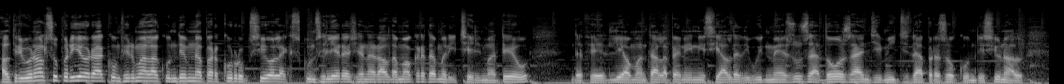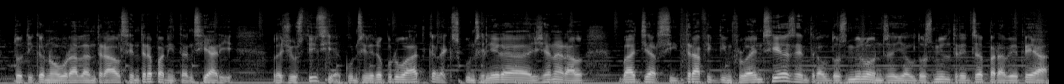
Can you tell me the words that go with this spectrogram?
El Tribunal Superior ha confirmat la condemna per corrupció a l'exconsellera general demòcrata Meritxell Mateu. De fet, li ha augmentat la pena inicial de 18 mesos a dos anys i mig de presó condicional, tot i que no haurà d'entrar al centre penitenciari. La justícia considera provat que l'exconsellera general va exercir tràfic d'influències entre el 2011 i el 2013 per a BPA.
